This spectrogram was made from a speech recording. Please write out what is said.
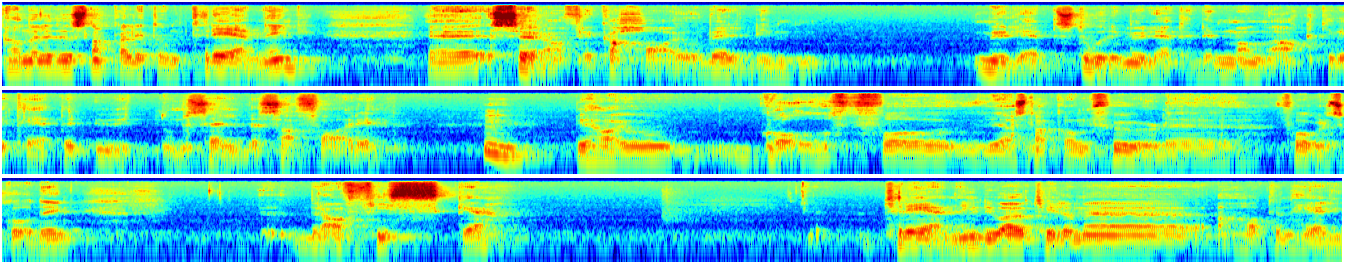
Anneli, du snakka litt om trening. Eh, Sør-Afrika har jo veldig mulighet, store muligheter til mange aktiviteter utenom selve safarien. Vi har jo golf, og vi har snakka om fugle, fugleskåding. Bra fiske. Trening. Du har jo til og med hatt en hel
